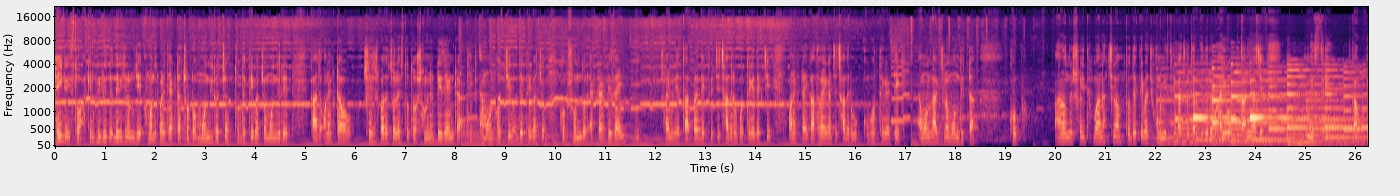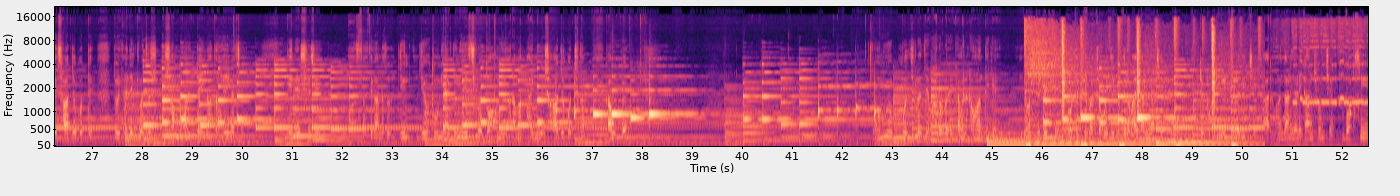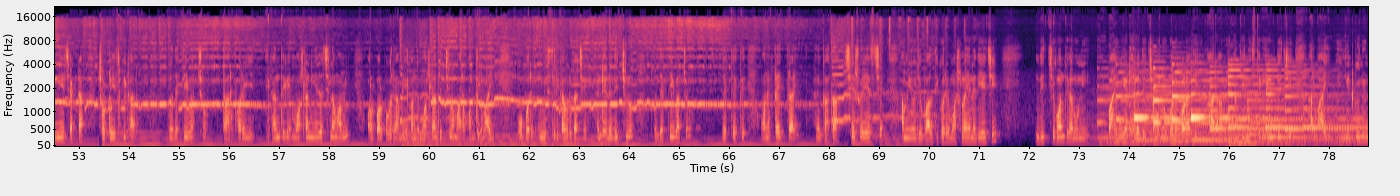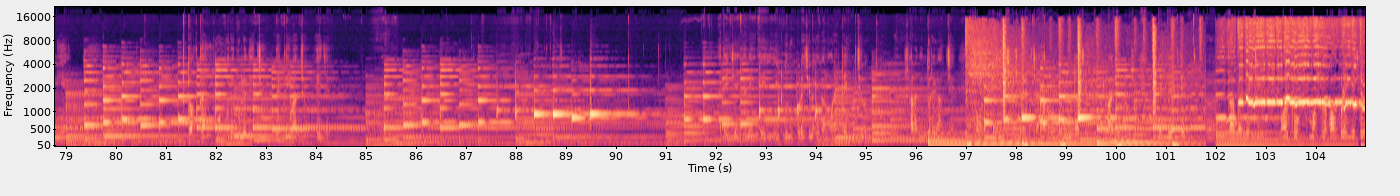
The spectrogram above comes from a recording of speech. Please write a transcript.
Hey guys তো আগের ভিডিওতে দেখেছিলাম যে আমাদের বাড়িতে একটা ছোট মন্দির হচ্ছে। তো দেখতেই পাচ্ছ মন্দিরের কাজ অনেকটাও শেষের পথে চলে এসতো তো সামনের ডিজাইনটা ঠিক এমন হচ্ছিল। দেখতেই পাচ্ছ খুব সুন্দর একটা ডিজাইন। সবাই মিলে তারপরে দেখতে পাচ্ছি ছাদের উপর থেকে দেখছি অনেকটাই কাঁথা হয়ে গেছে। ছাদের উপর থেকে ঠিক এমন লাগছিল মন্দিরটা। খুব আনন্দের সহিত বানাচ্ছিলাম। তো দেখতেই পাচ্ছ ওখানে মিস্ত্রি কাজ করছে আর ভিতরে ভাইও দাঁড়িয়ে আছে। মিস্ত্রি কাকুকে সাহায্য করতে। তো এখানে দেখতে পাচ্ছ সামনে অনেকটাই গাঁথা হয়ে গেছে। দিনের শেষে আস্তে আস্তে গানটা যেহেতু উনি একজনই এসেছিল, তো আমি আর আমার ভাই মিলে সাহায্য করছিলাম কাউকে। তো উনিও বলছিল যে, ভালো করে ক্যামেরাটা ওনার দিকে ধরতে দেখতে। তো দেখতেই পাচ্ছ, ওই যে ভিতরে ভাই দাঁড়িয়ে আছে। একটু একটু করে তুলে দিচ্ছে আর ওখানে দাঁড়িয়ে দাঁড়িয়ে গান শুনছে। বক্স নিয়ে নিয়েছে একটা ছোট্ট স্পিকার তো দেখতেই পাচ্ছ তারপরেই এখান থেকে মশলা নিয়ে যাচ্ছিলাম আমি। অল্প অল্প করে আমি এখান থেকে মশলা দিচ্ছিলাম আর ওখান থেকে ভাই ওপরে মিস্ত্রি কাকুর কাছে ঢেলে দিচ্ছিল। তো দেখতেই পাচ্ছ, দেখতে দেখতে অনেকটাই প্রায় গাঁথা শেষ হয়ে এসছে। আমি ওই যে বালতি করে মশলা এনে দিয়েছি, দিচ্ছি ওখান থেকে আর উনি ভাই নিয়ে ঢেলে দিচ্ছে, উনি উপরে কড়াতেই। আর আমি এখান থেকে নিচ থেকে ইঁট দিচ্ছি। আর ভাই ওই ইঁটগুলো পড়েছিল এখানে অনেকটা ইট ছিল, তো সারাদিন ধরে গাচ্ছে, তো অনেকটা ইট শেষ হয়ে গেছে, আর অল্প আছে, আর ভাবছি দেখতে দেখতে তারপরে দেখছি অল্প মশলা কম পড়ে গিয়েছিল,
